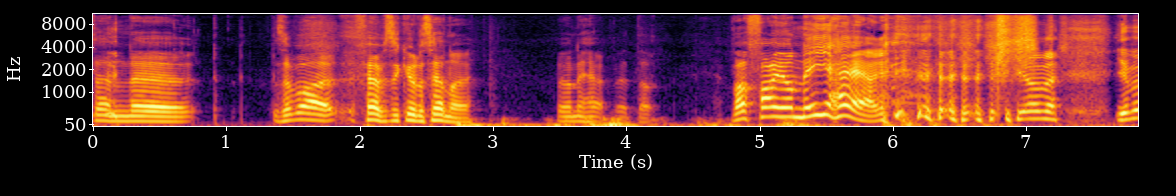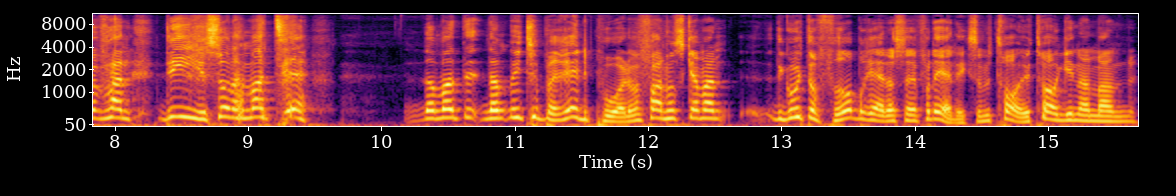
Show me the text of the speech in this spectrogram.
Sen, eh, sen bara fem sekunder senare. Vad gör ni här? Vänta. Vad fan gör ni här? ja, men, ja men fan, det är ju så när man inte... När man, inte, när man är typ är rädd på det, vad fan hur ska man... Det går inte att förbereda sig för det liksom, det tar ju ett tag innan man...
